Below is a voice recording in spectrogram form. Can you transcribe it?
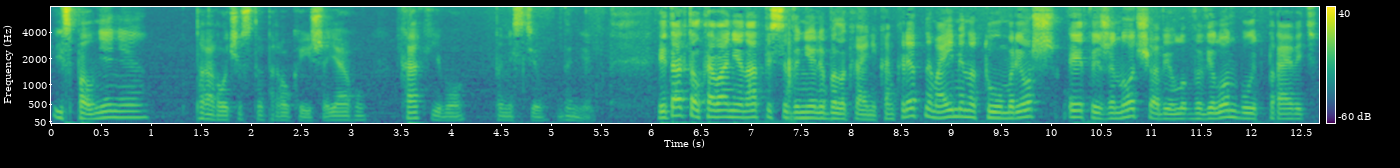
Исполнение пророчества пророка Ишаяру, как его поместил Даниэль. Итак, толкование надписи Даниэля было крайне конкретным, а именно «Ты умрешь этой же ночью, а Вавилон будет править,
